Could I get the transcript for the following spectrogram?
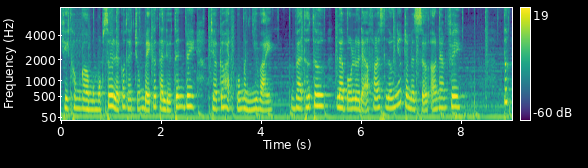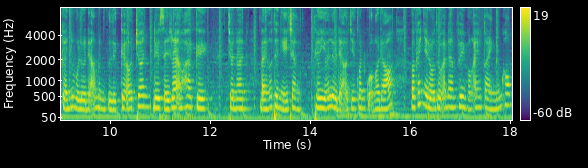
khi không ngờ một mục sư lại có thể chuẩn bị các tài liệu tinh vi cho kế hoạch của mình như vậy. Và thứ tư là vụ lừa đảo Fresh lớn nhất trong lịch sử ở Nam Phi. Tất cả những vụ lừa đảo mình vừa liệt kê ở trên đều xảy ra ở Hoa Kỳ, cho nên bạn có thể nghĩ rằng thế giới lừa đảo chỉ quanh quẩn ở đó và các nhà đầu tư ở Nam Phi vẫn an toàn đúng không?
